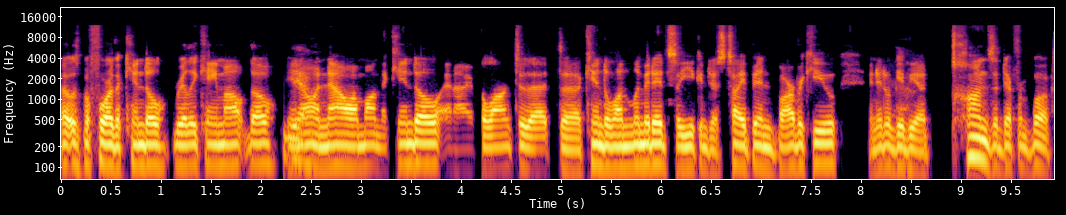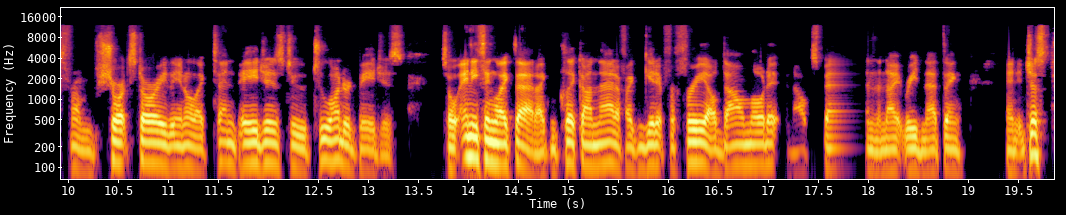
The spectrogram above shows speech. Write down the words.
that was before the kindle really came out though you yeah. know and now i'm on the kindle and i belong to that uh, kindle unlimited so you can just type in barbecue and it'll yeah. give you a tons of different books from short story you know like 10 pages to 200 pages so anything like that, I can click on that. If I can get it for free, I'll download it and I'll spend the night reading that thing. And it just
